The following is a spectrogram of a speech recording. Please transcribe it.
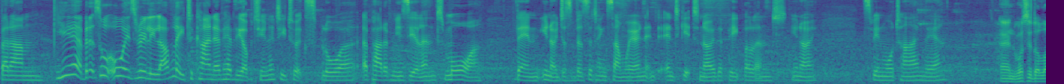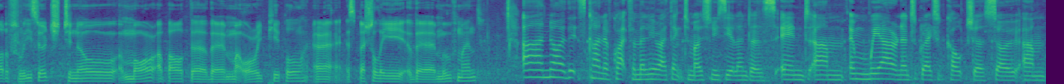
But um, yeah, but it's always really lovely to kind of have the opportunity to explore a part of New Zealand more than, you know, just visiting somewhere and, and, and to get to know the people and, you know, spend more time there. And was it a lot of research to know more about the, the Maori people, uh, especially the movement? Uh, no, that's kind of quite familiar, I think, to most New Zealanders, and um, and we are an integrated culture, so um,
